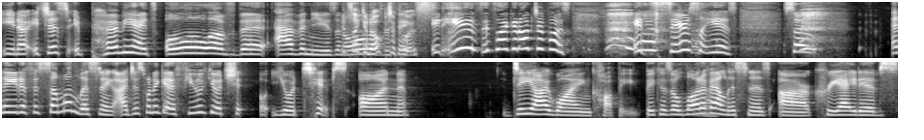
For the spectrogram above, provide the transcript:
You know, it just it permeates all of the avenues and It's all like an of the things. octopus. It is. It's like an octopus. It seriously is. So, Anita, for someone listening, I just want to get a few of your chi- your tips on DIYing copy because a lot of our listeners are creatives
